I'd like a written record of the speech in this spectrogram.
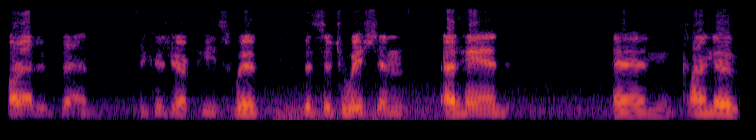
are at a zen because you have peace with the situation at hand, and kind of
